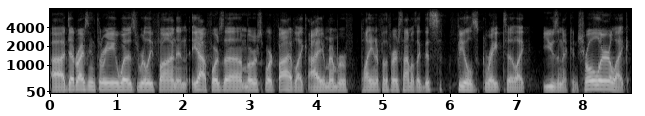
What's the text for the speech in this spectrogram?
Uh, Dead Rising 3 was really fun, and yeah, Forza Motorsport 5. Like I remember playing it for the first time. I was like, this feels great to like using a controller. Like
